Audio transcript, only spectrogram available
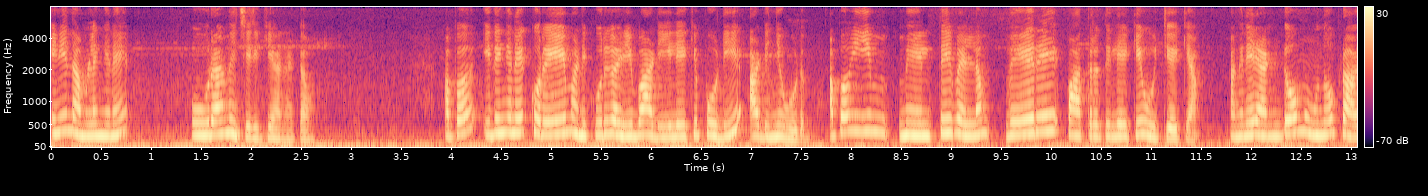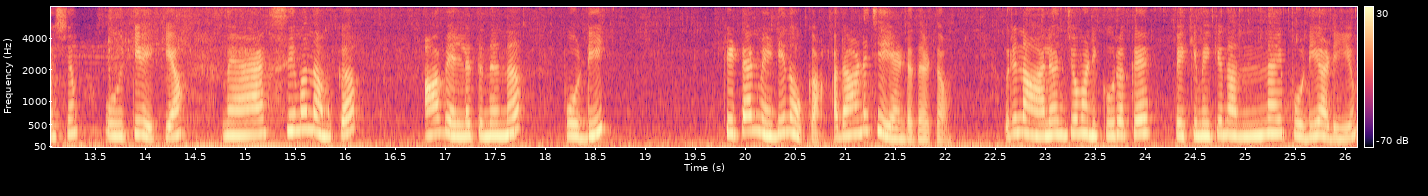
ഇനി നമ്മളിങ്ങനെ ഊറാൻ വെച്ചിരിക്കുകയാണ് കേട്ടോ അപ്പോൾ ഇതിങ്ങനെ കുറേ മണിക്കൂർ കഴിയുമ്പോൾ അടിയിലേക്ക് പൊടി അടിഞ്ഞുകൂടും അപ്പോൾ ഈ മേലത്തെ വെള്ളം വേറെ പാത്രത്തിലേക്ക് ഊറ്റി വയ്ക്കാം അങ്ങനെ രണ്ടോ മൂന്നോ പ്രാവശ്യം ഊറ്റി വയ്ക്കുക മാക്സിമം നമുക്ക് ആ വെള്ളത്തിൽ നിന്ന് പൊടി കിട്ടാൻ വേണ്ടി നോക്കാം അതാണ് ചെയ്യേണ്ടത് കേട്ടോ. ഒരു നാലോ അഞ്ചോ മണിക്കൂറൊക്കെ വെക്കുമ്പോഴേക്കും നന്നായി പൊടി അടിയും.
